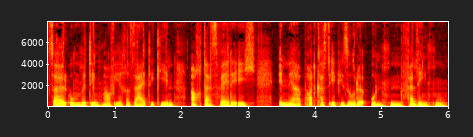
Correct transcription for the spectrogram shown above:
soll unbedingt mal auf ihre Seite gehen. Auch das werde ich in der Podcast-Episode unten verlinken.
